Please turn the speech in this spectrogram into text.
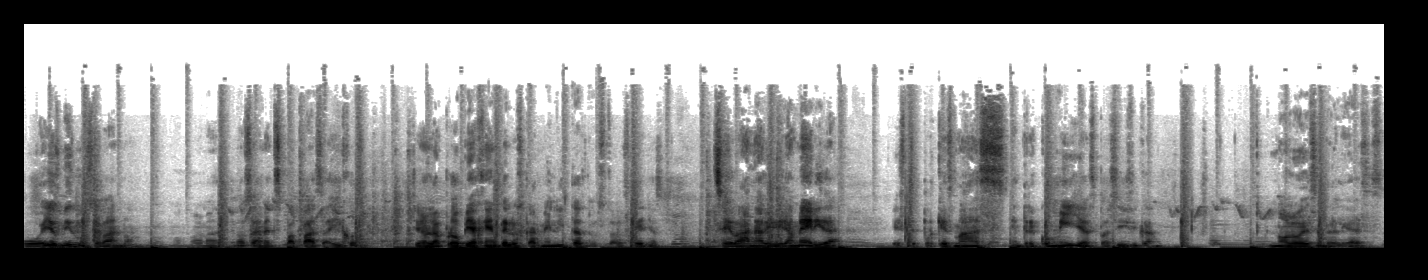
o, ellos mismos se van, ¿no? No, no- solamente es papás a hijos, sino la propia gente, los carmelitas, los tabasqueños, se van a vivir a Mérida, este, porque es más, entre comillas, pacífica. No lo es en realidad, es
